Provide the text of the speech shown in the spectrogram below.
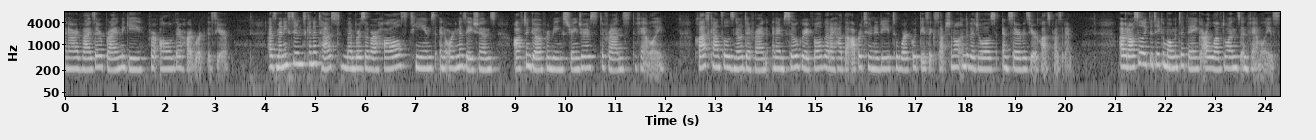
and our advisor Brian McGee for all of their hard work this year. As many students can attest, members of our halls, teams, and organizations often go from being strangers to friends to family. Class Council is no different, and I'm so grateful that I had the opportunity to work with these exceptional individuals and serve as your class president. I would also like to take a moment to thank our loved ones and families.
